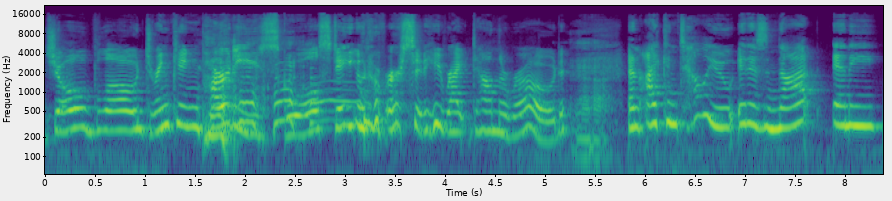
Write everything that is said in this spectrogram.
Joe Blow drinking party school, State University, right down the road. Yeah. And I can tell you, it is not any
